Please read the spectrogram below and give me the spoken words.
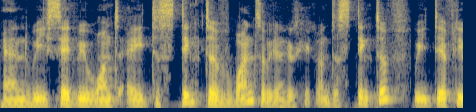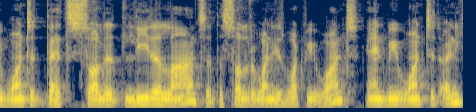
and we said we want a distinctive one so we're going to click on distinctive. We definitely wanted that solid leader line so the solid one is what we want. And we wanted only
